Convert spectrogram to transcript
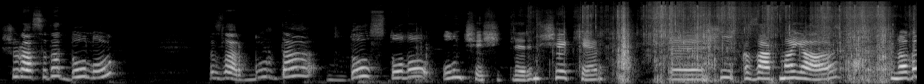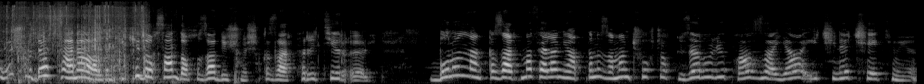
Şurası da dolu. Kızlar burada dos dolu un çeşitlerim. Şeker, e, şu kızartma yağı. Şunlardan 3 mü 4 tane aldım. 2.99'a düşmüş kızlar. Fritir öl. Bununla kızartma falan yaptığınız zaman çok çok güzel oluyor. Fazla yağ içine çekmiyor.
